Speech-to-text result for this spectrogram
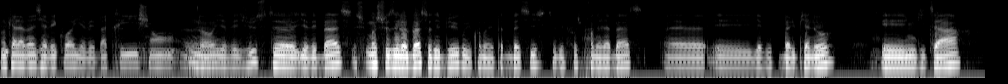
Donc à la base, il y avait quoi? Il y avait batterie, chant euh, Non, il y avait juste, euh, il y avait basse. Moi, je faisais la basse au début, vu qu'on n'avait pas de bassiste. Des fois, je prenais la basse. Euh, et il y avait bah, le piano et une guitare.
